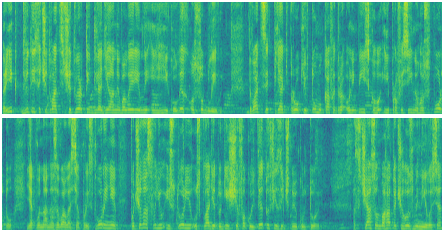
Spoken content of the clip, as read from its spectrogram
Рік 2024 для Діани Валеріївни і її колег особливий. 25 років тому кафедра олімпійського і професійного спорту, як вона називалася при створенні, почала свою історію у складі тоді ще факультету фізичної культури. З часом багато чого змінилося,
